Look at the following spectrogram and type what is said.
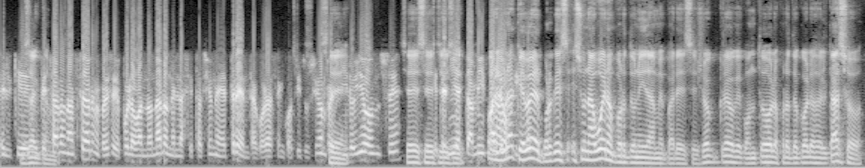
el que empezaron a hacer, me parece que después lo abandonaron en las estaciones de tren, ¿te acordás? En Constitución, Retiro y Once, sí, sí, que tenía esta misma Bueno, habrá que ver, porque es, es una buena oportunidad, me parece. Yo creo que con todos los protocolos del caso,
